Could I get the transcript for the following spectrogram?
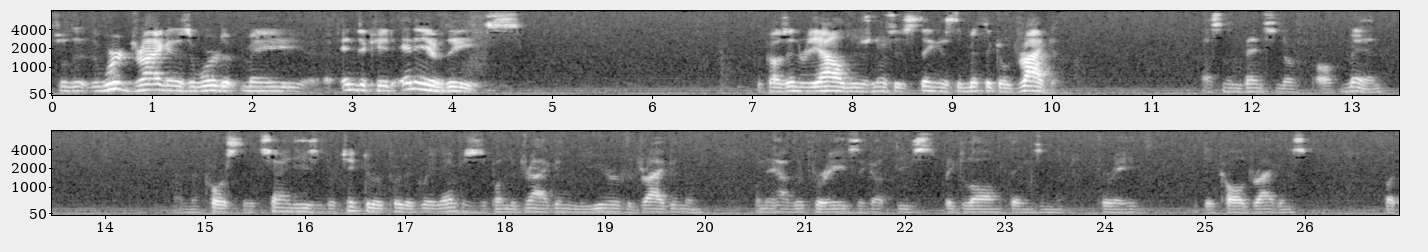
so the, the word dragon is a word that may indicate any of these. Because in reality, there's no such thing as the mythical dragon. That's an invention of, of men. And of course, the Chinese in particular put a great emphasis upon the dragon the year of the dragon. And when they have their parades, they got these big long things in the parade that they call dragons. But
